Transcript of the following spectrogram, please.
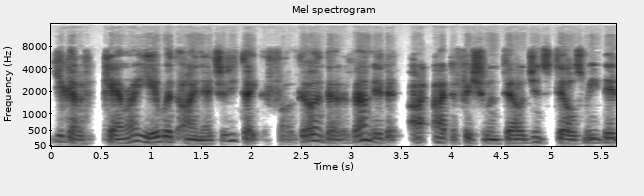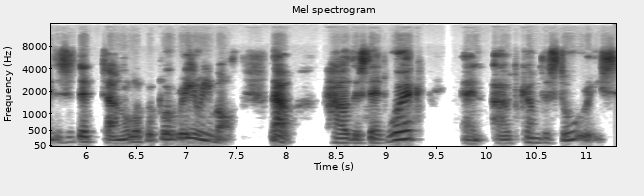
you got a camera here with iNaturalist, you take the photo and da, da, da, uh, artificial intelligence tells me this is the tunnel of a puriri moth. Now, how does that work? And out come the stories.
